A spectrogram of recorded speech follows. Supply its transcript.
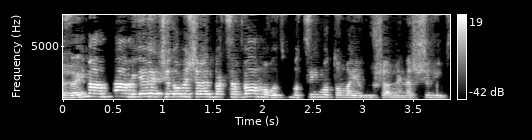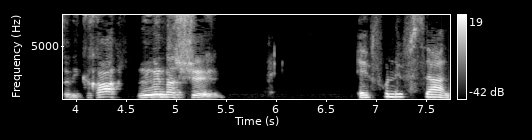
אז האמא אמרה, ילד שלא משרת בצבא, מוציאים אותו מהירושה, מנשרים. זה נקרא לנשל. איפה נפסל?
